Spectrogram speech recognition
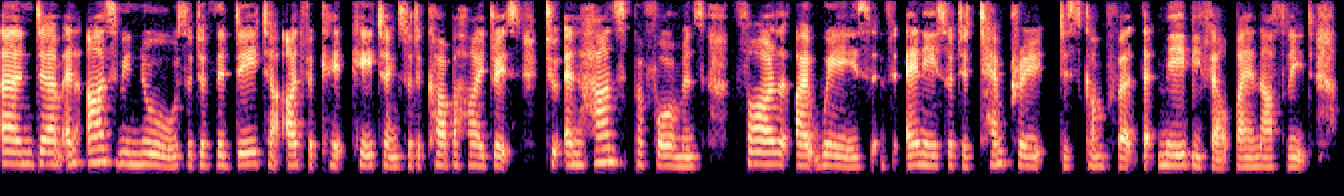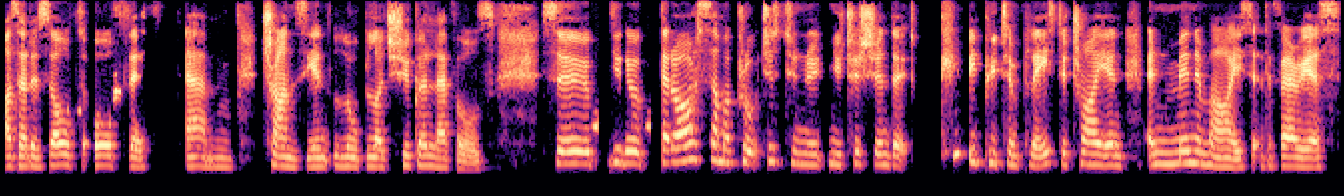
And um, and as we know, sort of the data advocating sort of carbohydrates to enhance performance far outweighs any sort of temporary discomfort that may be felt by an athlete as a result of this um, transient low blood sugar levels. So, you know, there are some approaches to nu- nutrition that could be put in place to try and, and minimize the various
